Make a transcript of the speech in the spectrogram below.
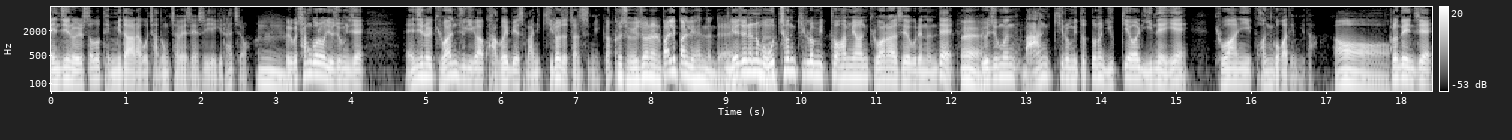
엔진 오일을 써도 됩니다라고 자동차 회사에서 얘기를 하죠. 음. 그리고 참고로 요즘 이제 엔진 오일 교환 주기가 과거에 비해서 많이 길어졌지 않습니까? 그렇죠. 예전에는 빨리빨리 했는데. 예전에는 뭐 음. 5,000km 하면 교환하세요 그랬는데 예. 요즘은 만 킬로미터 또는 6개월 이내에 교환이 권고가 됩니다. 어. 그런데 이제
